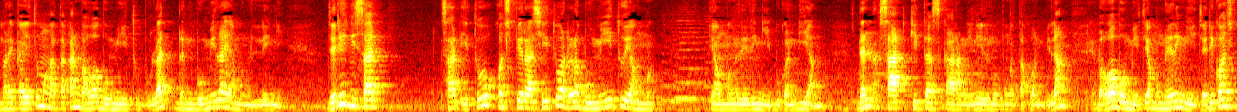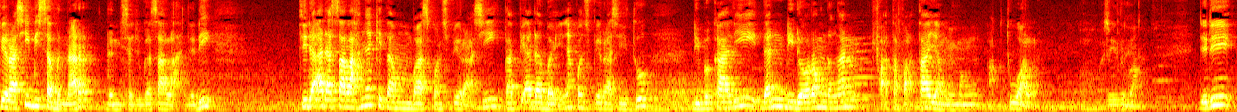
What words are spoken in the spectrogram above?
mereka itu mengatakan bahwa bumi itu bulat dan bumi lah yang mengelilingi. Jadi di saat saat itu konspirasi itu adalah bumi itu yang yang mengelilingi bukan diam. Dan saat kita sekarang ini ilmu pengetahuan bilang bahwa bumi itu yang mengelilingi. Jadi konspirasi bisa benar dan bisa juga salah. Jadi tidak ada salahnya kita membahas konspirasi, tapi ada baiknya konspirasi itu dibekali dan didorong dengan fakta-fakta yang memang aktual. Seperti itu, Bang. Jadi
